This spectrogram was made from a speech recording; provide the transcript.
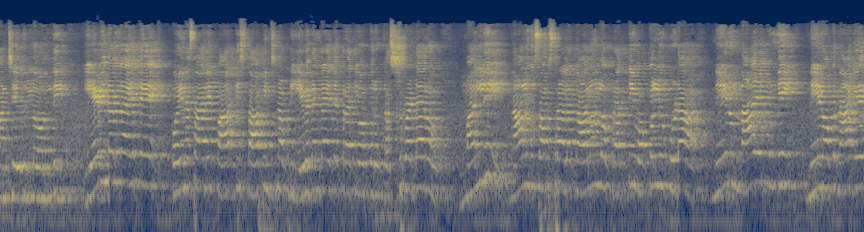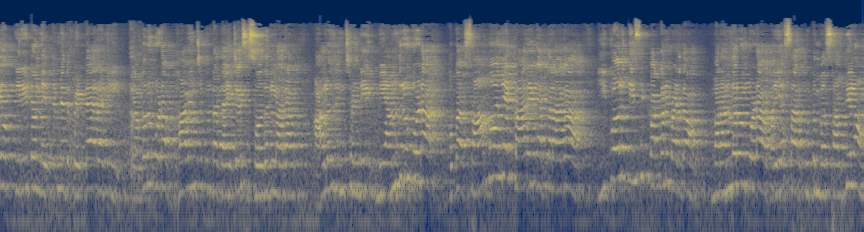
మన చేతుల్లో ఉంది. ఏ విధంగా అయితే పోయినసారి పార్టీ స్థాపించినప్పుడు ఏ విధంగా అయితే ప్రతి ఒక్కరు కష్టపడ్డారో మళ్ళీ నాలుగు సంవత్సరాల కాలంలో ప్రతి ఒక్కళ్ళు కూడా నేను నాయకుడిని నేను ఒక నాకేదో కిరీటం నెత్తి మీద పెట్టారని ఎవరు కూడా భావించకుండా దయచేసి సోదరులారా ఆలోచించండి. మీ అందరూ కూడా ఒక సామాన్య కార్యకర్తలాగా ఈగోలు తీసి పక్కన పెడదాం. మనందరూ కుటుంబ సభ్యులం.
